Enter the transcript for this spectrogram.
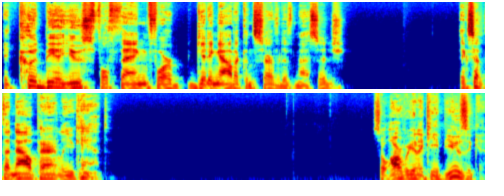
It could be a useful thing for getting out a conservative message, except that now apparently you can't. So are we going to keep using it?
